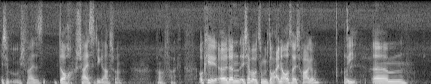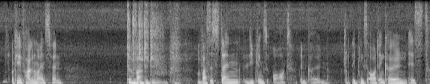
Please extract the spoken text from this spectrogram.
Ich, ich weiß es nicht. Doch, scheiße, die gab es schon. Oh, fuck. Okay, äh, dann, ich habe aber zum Glück noch eine Ausweichfrage. Ui. Ähm, okay, Frage Nummer eins, Sven. Wa was ist dein Lieblingsort in Köln? Lieblingsort in Köln ist,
